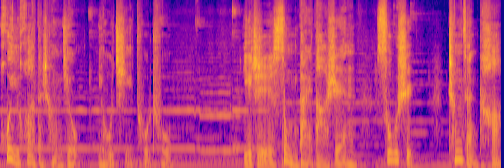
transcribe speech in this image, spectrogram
绘画的成就尤其突出，以致宋代大诗人苏轼称赞他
